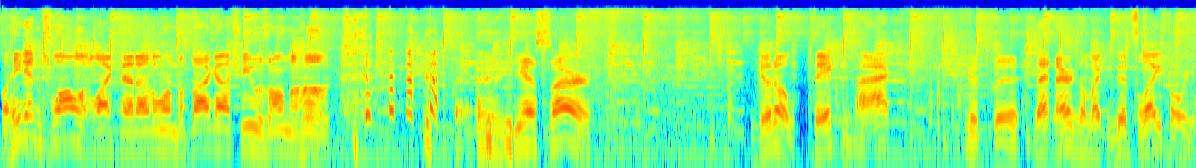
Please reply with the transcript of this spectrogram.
Well, he didn't swallow it like that other one, but by gosh, he was on the hook. yes, sir. Good old thick back. Good fish. That there's going to make a good fillet for you.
